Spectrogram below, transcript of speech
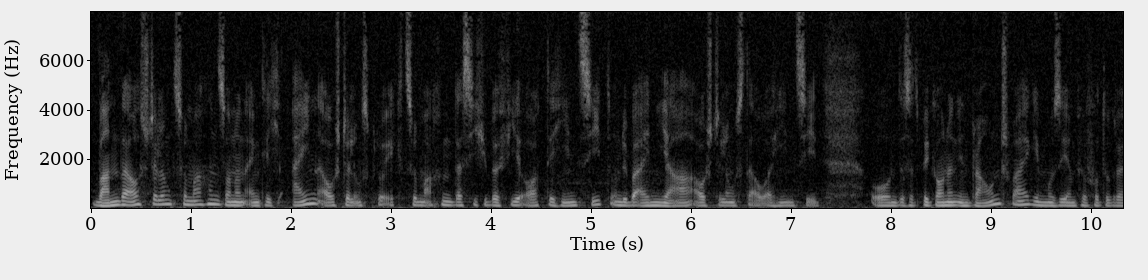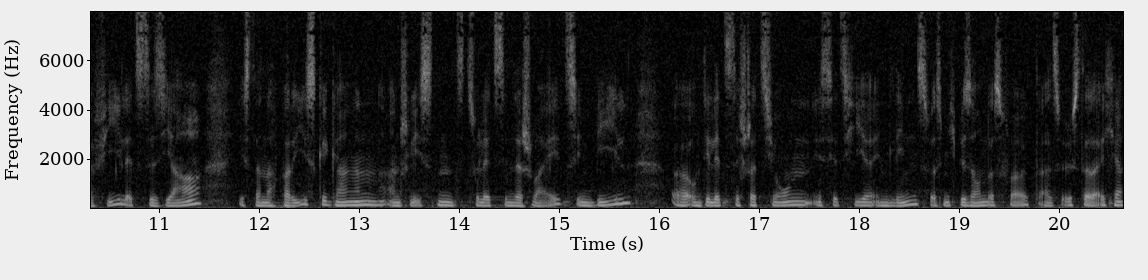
Wanderausstellung zu machen, sondern eigentlich ein Ausstellungsprojekt zu machen, das sich über vier Orte hinzieht und über ein Jahr Ausstellungsdauer hinzieht. Und das hat begonnen in Braunschweig im Museum für Fotografie letztes Jahr, ist dann nach Paris gegangen, anschließend zuletzt in der Schweiz, in Biel. Äh, und die letzte Station ist jetzt hier in Linz, was mich besonders freut als Österreicher,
